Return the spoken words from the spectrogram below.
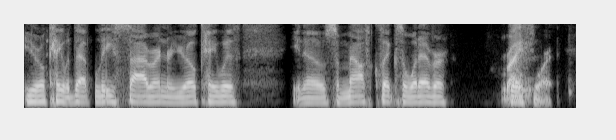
You're okay with that police siren, or you're okay with, you know, some mouth clicks or whatever. Right. Go for it.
